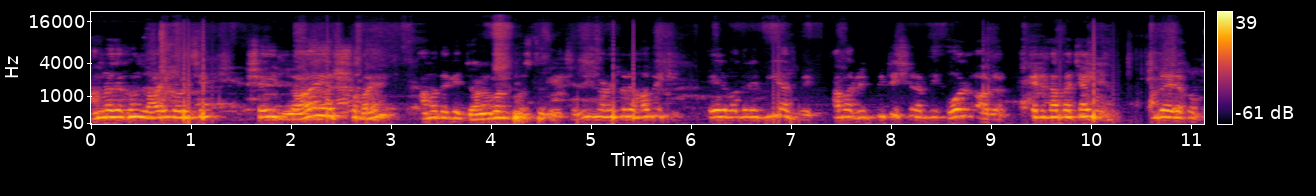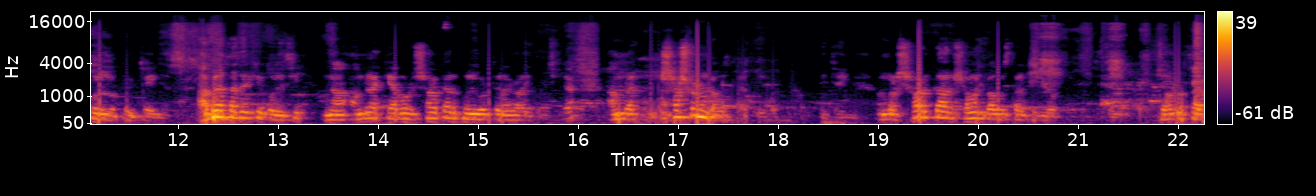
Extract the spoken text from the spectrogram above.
আমরা যখন লড়াই করেছি, সেই লড়াইয়ের সময় আমাদেরকে জনগণ প্রস্তুত করেছে। এই লড়াই করে হবে কি? এর বদলে দিয়ে আসবে। আবার repetition of the old order এটা তো আমরা চাই না। আমরা এরকম পরিবর্তন চাই না। আমরা তাদেরকে বলেছি, না, আমরা কেবল সরকার পরিবর্তনের লড়াই করছি না, আমরা শাসন ব্যবস্থার পরিবর্তন করতে চাই আমরা সরকার, সমাজ ব্যবস্থার পরিবর্তন করতে জনতার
